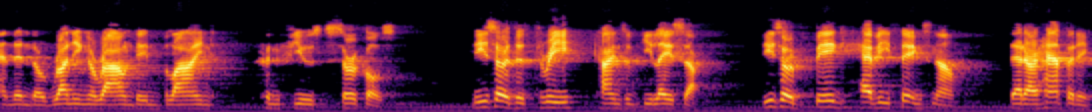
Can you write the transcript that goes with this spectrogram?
and then the running around in blind, confused circles. These are the three kinds of kilesa. These are big, heavy things now that are happening.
